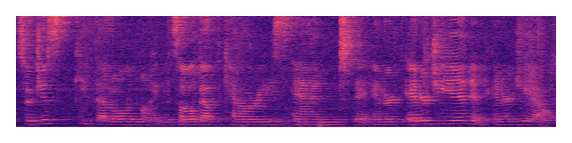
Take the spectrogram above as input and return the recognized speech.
So just keep that all in mind. It's all about the calories and the ener- energy in and energy out.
